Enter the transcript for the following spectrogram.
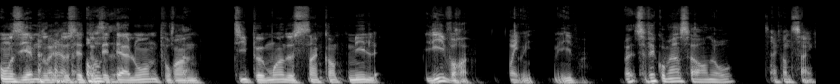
Onzième donc, de cette. OPT à Londres pour un petit peu moins de 50 000 livres. Oui. livres. Ouais, ça fait combien ça en euros? 55.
